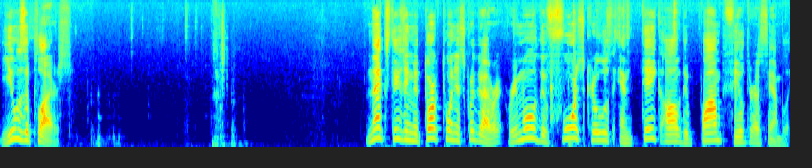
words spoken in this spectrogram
Use the pliers. Next, using the Torx 20 screwdriver, remove the four screws and take off the pump filter assembly.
